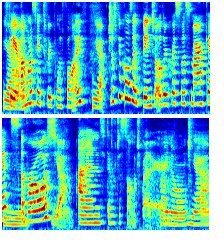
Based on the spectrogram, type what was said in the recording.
Yeah. fair. I'm gonna say three point five, Yeah. just because I've been to other Christmas markets Mm. abroad, Yeah. and they were just so much better. I know. Yeah.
